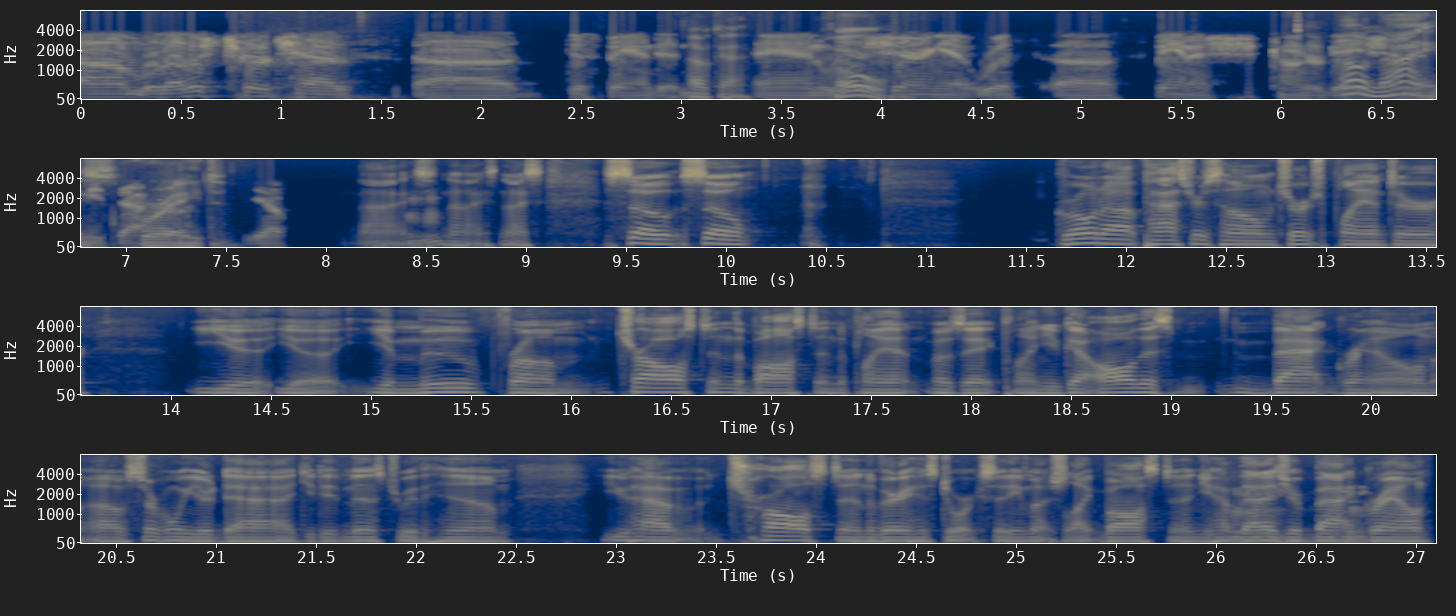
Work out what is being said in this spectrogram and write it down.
Um, well, the other church has uh, disbanded, Okay. and we Oh. sharing it with a Spanish congregation. Oh, nice. Great. Yep. Nice, Mhm. nice, nice. So, so growing up, pastor's home, church planter, you you you move from Charleston to Boston to plant Mosaic Plain. You've got all this background of serving with your dad. You did ministry with him. You have Charleston, a very historic city, much like Boston. You have that as your background.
